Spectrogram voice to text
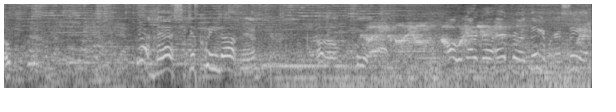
Oh. Yeah, mess. You just cleaned up, man. Uh-oh. Look at that. Oh, we gotta go ahead to our thing if we're gonna see it.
